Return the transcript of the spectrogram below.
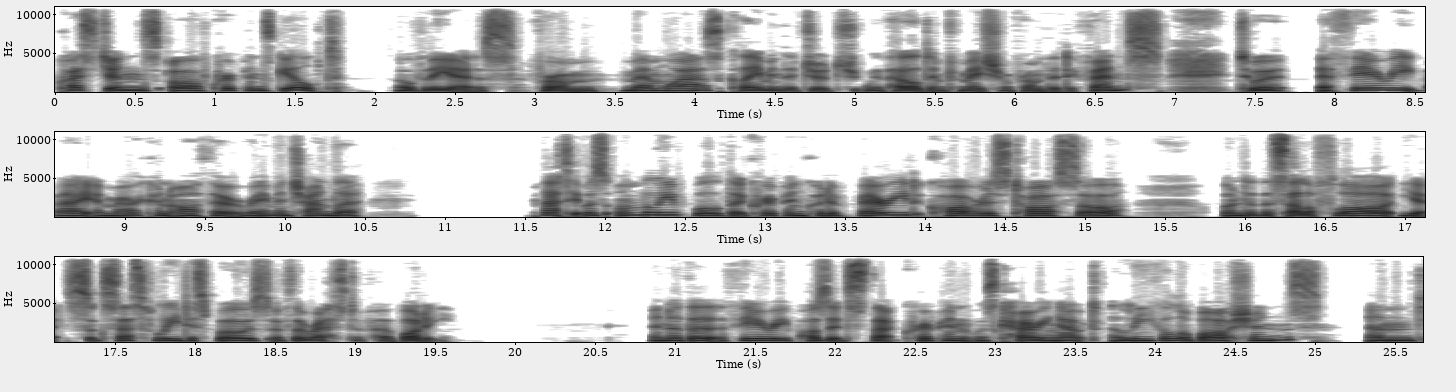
questions of Crippen's guilt over the years, from memoirs claiming the judge withheld information from the defense, to a, a theory by American author Raymond Chandler that it was unbelievable that Crippen could have buried Cora's torso under the cellar floor, yet successfully disposed of the rest of her body. Another theory posits that Crippen was carrying out illegal abortions, and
